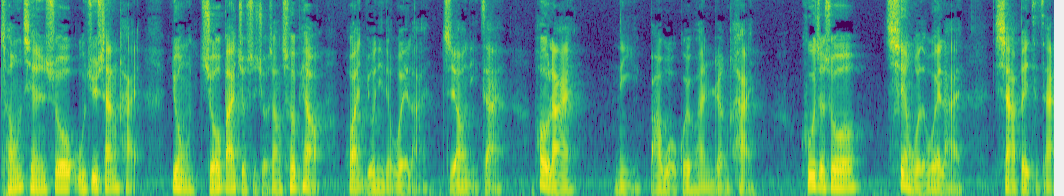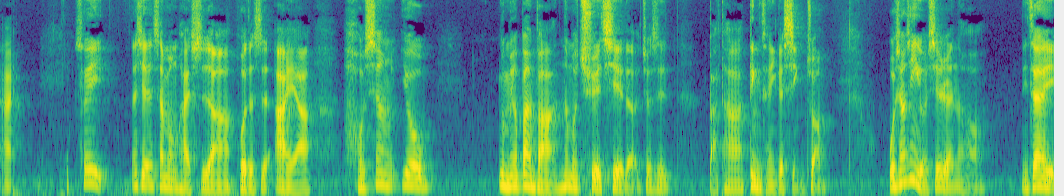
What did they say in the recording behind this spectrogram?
从前说无惧山海，用九百九十九张车票换有你的未来，只要你在。后来你把我归还人海，哭着说欠我的未来，下辈子再爱。所以那些山盟海誓啊，或者是爱啊，好像又又没有办法那么确切的，就是把它定成一个形状。我相信有些人哈，你在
